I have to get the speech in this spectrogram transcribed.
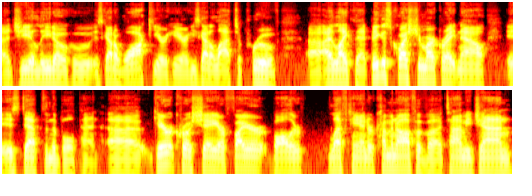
uh, Giolito, who has got a walk year here. He's got a lot to prove. Uh, I like that. Biggest question mark right now is depth in the bullpen. Uh, Garrett Crochet, our fireballer left-hander, coming off of uh, Tommy John.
